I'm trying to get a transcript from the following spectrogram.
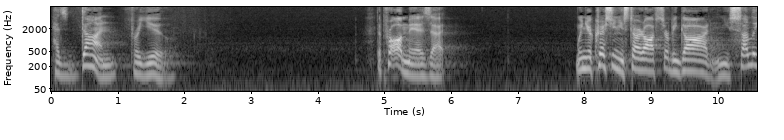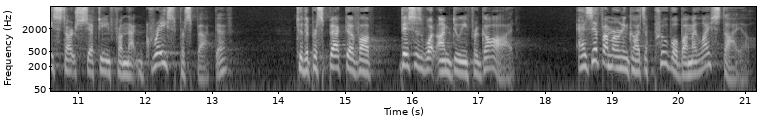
has done for you. The problem is that when you're a Christian, you start off serving God and you suddenly start shifting from that grace perspective to the perspective of this is what I'm doing for God as if I'm earning God's approval by my lifestyle.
